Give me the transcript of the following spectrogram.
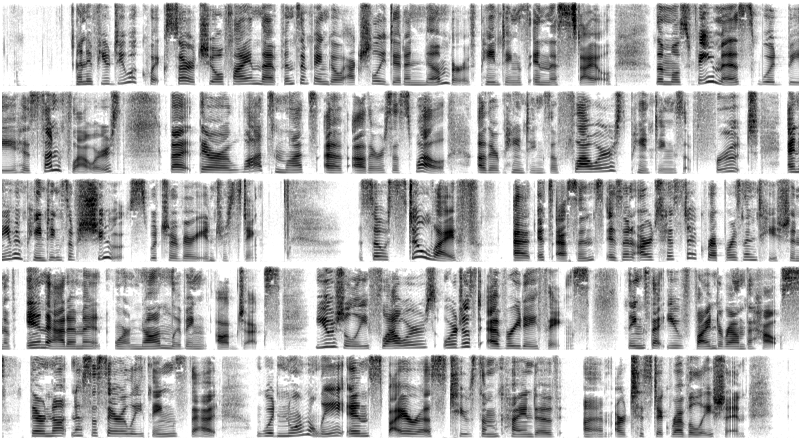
And if you do a quick search, you'll find that Vincent van Gogh actually did a number of paintings in this style. The most famous would be his sunflowers, but there are lots and lots of others as well. Other paintings of flowers, paintings of fruit, and even paintings of shoes, which are very interesting. So, still life at its essence, is an artistic representation of inanimate or non living objects, usually flowers or just everyday things, things that you find around the house. They're not necessarily things that would normally inspire us to some kind of um, artistic revelation.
